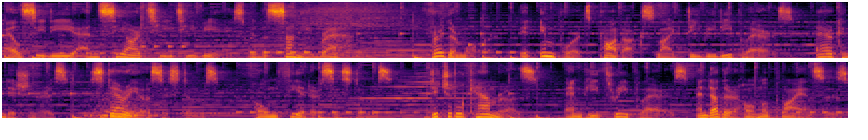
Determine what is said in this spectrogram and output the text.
LCD and CRT TVs with the Sunny brand. Furthermore, it imports products like DVD players, air conditioners, stereo systems, home theater systems, digital cameras, MP3 players, and other home appliances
